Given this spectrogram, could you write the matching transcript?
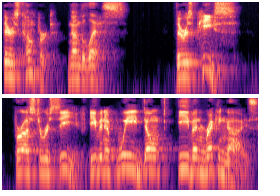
there is comfort nonetheless. There is peace for us to receive, even if we don't even recognize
